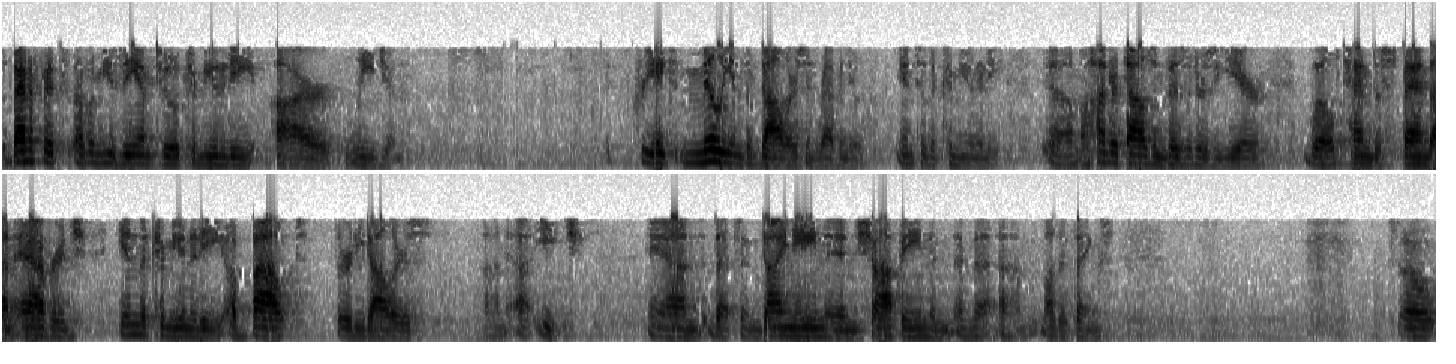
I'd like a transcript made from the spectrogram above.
The benefits of a museum to a community are legion. It creates millions of dollars in revenue into the community. Um, 100,000 visitors a year will tend to spend on average in the community about $30 on, uh, each. And that's in dining and shopping and, and the, um, other things. So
